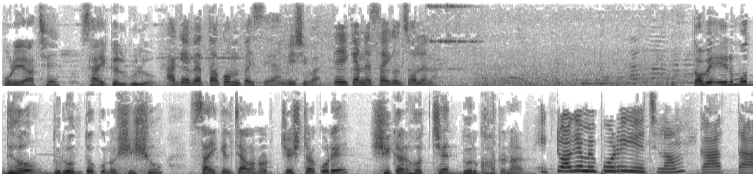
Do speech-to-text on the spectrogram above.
পড়ে আছে সাইকেলগুলো। আগে ব্যথা কম পাইছে হ্যাঁ, বেশিরভাগ তো এইখানে সাইকেল চলে না। তবে এর মধ্যেও দুরন্ত কোনো শিশু সাইকেল চালানোর চেষ্টা করে শিকার হচ্ছে দুর্ঘটনার। একটু আগে আমি পড়ে গিয়েছিলাম। গাতা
